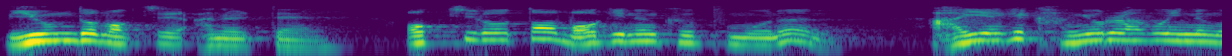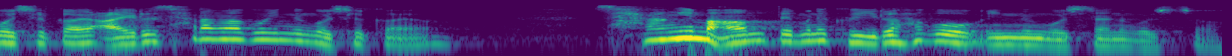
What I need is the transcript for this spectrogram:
미움도 먹지 않을 때 억지로 떠 먹이는 그 부모는 아이에게 강요를 하고 있는 것일까요? 아이를 사랑하고 있는 것일까요? 사랑이 마음 때문에 그 일을 하고 있는 것이라는 것이죠.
